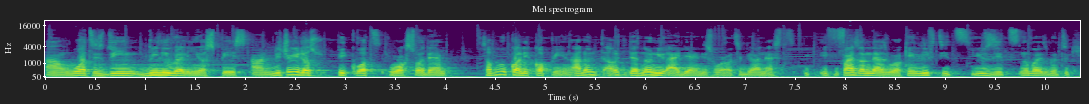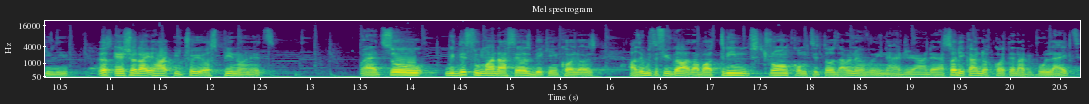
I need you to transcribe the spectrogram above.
and what is doing really well in your space and literally just pick what works for them some people call it copying. I don't, I don't, There's no new idea in this world, to be honest. If you find something that's working, lift it, use it. Nobody's going to kill you. Just ensure that you, have, you throw your spin on it. Right. So with this woman that sells baking colors, I was able to figure out about three strong competitors that went over in Nigeria. And then I saw the kind of content that people liked.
